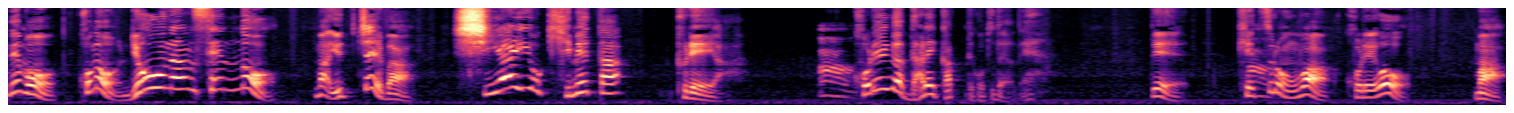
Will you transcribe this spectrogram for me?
でもこの両南戦のまあ言っちゃえば試合を決めたプレイヤー。うんこれが誰かってことだよね。で、結論はこれを、ま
